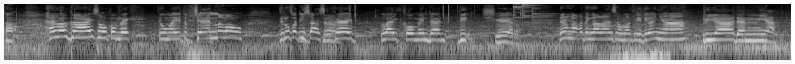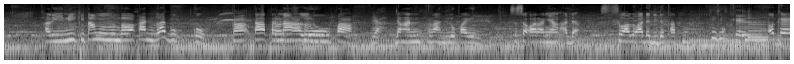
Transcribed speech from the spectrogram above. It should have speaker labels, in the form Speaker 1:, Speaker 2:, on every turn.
Speaker 1: kata Hello guys, welcome back to my YouTube channel. Jangan lupa di subscribe, nah. like, komen, dan di share. Dan nggak ketinggalan sama videonya.
Speaker 2: Lia dan Nia.
Speaker 1: Kali ini kita mau membawakan laguku.
Speaker 2: Tak,
Speaker 1: Tak pernah lupa. Ya, jangan pernah dilupain. Seseorang yang ada selalu ada di dekatmu.
Speaker 2: Oke.
Speaker 1: Oke.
